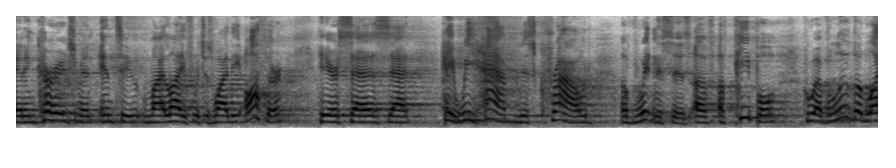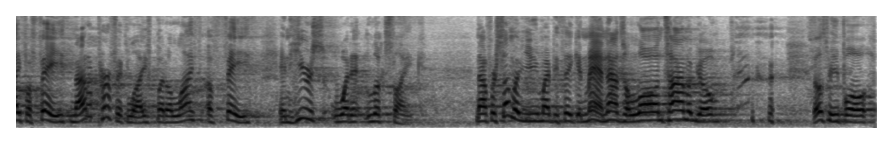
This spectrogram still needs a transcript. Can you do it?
and encouragement into my life, which is why the author here says that, hey, we have this crowd of witnesses, of, of people who have lived a life of faith, not a perfect life, but a life of faith. And here's what it looks like. Now, for some of you, you might be thinking, man, that's a long time ago. Those people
